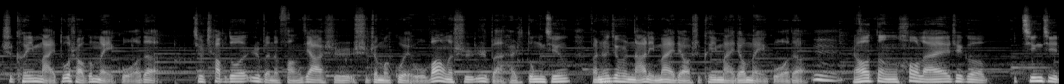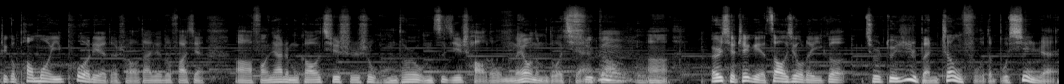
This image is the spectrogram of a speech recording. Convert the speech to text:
是可以买多少个美国的？就差不多日本的房价是是这么贵，我忘了是日本还是东京，反正就是哪里卖掉是可以买掉美国的。嗯，然后等后来这个经济这个泡沫一破裂的时候，大家都发现啊，房价这么高，其实是我们都是我们自己炒的，我们没有那么多钱虚高嗯啊。而且这个也造就了一个就是对日本政府的不信任。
